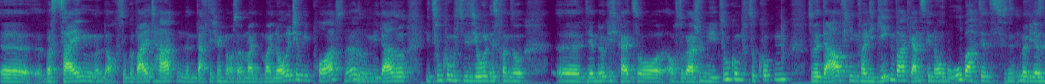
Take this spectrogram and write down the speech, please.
äh, was zeigen und auch so Gewalttaten, dann dachte ich manchmal auch so an Minority Report, ne? so wie da so die Zukunftsvision ist von so äh, der Möglichkeit, so auch sogar schon in die Zukunft zu gucken. So wird da auf jeden Fall die Gegenwart ganz genau beobachtet. Es sind immer wieder so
